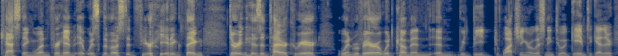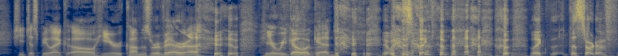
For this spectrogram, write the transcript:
casting one for him. It was the most infuriating thing during his entire career when Rivera would come in and we'd be watching or listening to a game together. She'd just be like, "Oh, here comes Rivera. here we go again." it was like the, like the, the sort of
